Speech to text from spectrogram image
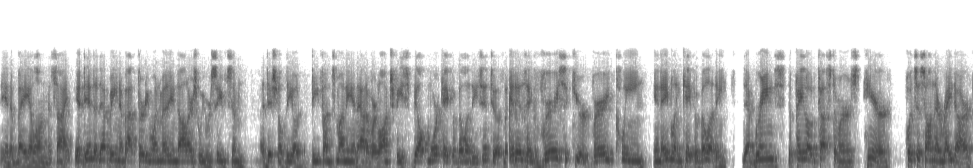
in a bay along the side. It ended up being about $31 million. We received some additional DoD funds money and out of our launch fees built more capabilities into it. But it is a very secure, very clean, enabling capability that brings the payload customers here, puts us on their radar,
